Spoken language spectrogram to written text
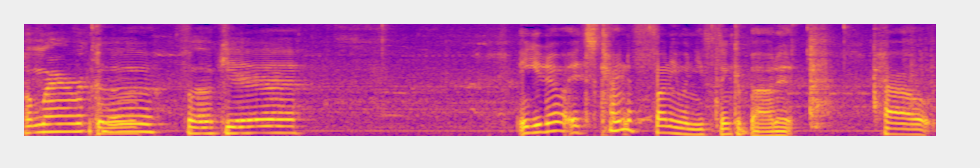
America. Fuck yeah. And you know, it's kind of funny when you think about it. How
